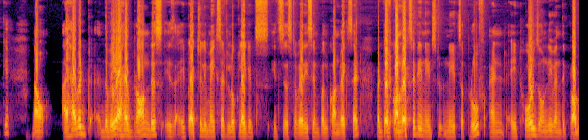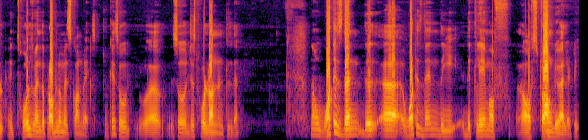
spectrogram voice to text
Okay. Now, I have not the way I have drawn this is it actually makes it look like it is it is just a very simple convex set, but the convexity needs to needs a proof and it holds only when the problem it holds when the problem is convex. Okay. So, uh, so just hold on until then. Now, what is then the uh, what is then the the claim of of strong duality?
